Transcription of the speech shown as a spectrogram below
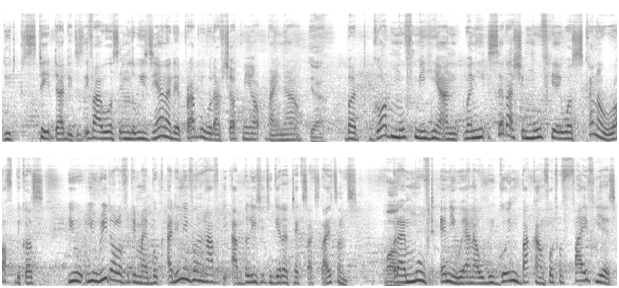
the state that it is. If I was in Louisiana, they probably would have shut me up by now. Yeah. But God moved me here, and when He said I should move here, it was kind of rough because you you read all of it in my book. I didn't even have the ability to get a Texas license. Wow. But I moved anyway, and I would be going back and forth for five years.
